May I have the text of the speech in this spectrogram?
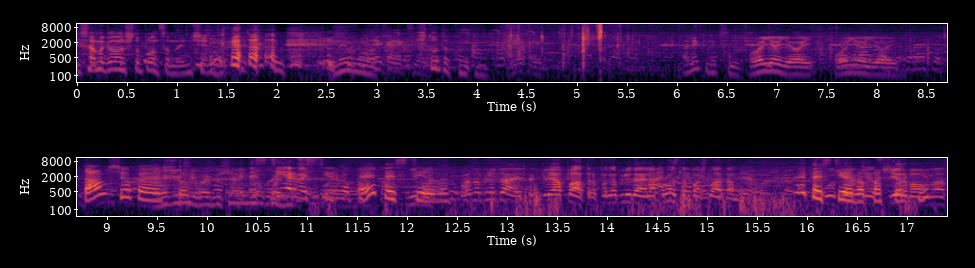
и самое главное, чтобы он со мной ничего не делал. Ну вот. Что такое там? Олег Алексеевич. Ой-ой-ой, ой-ой-ой. Там все хорошо. Это стерва, стерва. Это стерва. Понаблюдай, это Клеопатра, понаблюдай, она просто пошла там. Это стерва Нет, пошла. Стерва у нас.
